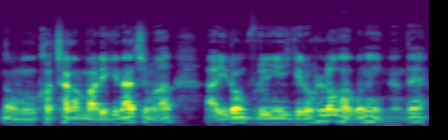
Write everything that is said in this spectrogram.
너무 거창한 말이긴 하지만 아, 이런 분위기로 흘러가고는 있는데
